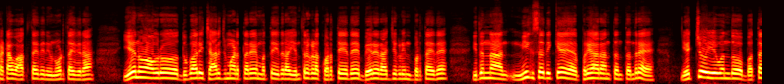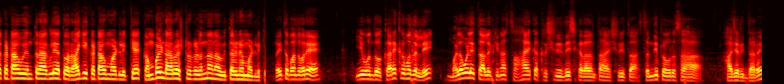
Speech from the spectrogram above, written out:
ಕಟಾವು ಆಗ್ತಾ ಇದೆ. ನೀವು ನೋಡ್ತಾ ಇದ್ದೀರಾ. ಏನು ಅವರು ದುಬಾರಿ ಚಾರ್ಜ್ ಮಾಡ್ತಾರೆ ಮತ್ತು ಇದರ ಯಂತ್ರಗಳ ಕೊರತೆ ಇದೆ. ಬೇರೆ ರಾಜ್ಯಗಳಿಂದ ಬರ್ತಾ ಇದೆ. ಇದನ್ನು ನೀಗಿಸೋದಕ್ಕೆ ಪರಿಹಾರ ಅಂತಂತಂದರೆ ಹೆಚ್ಚು ಈ ಒಂದು ಭತ್ತ ಕಟಾವು ಯಂತ್ರ ಆಗಲಿ ಅಥವಾ ರಾಗಿ ಕಟಾವು ಮಾಡಲಿಕ್ಕೆ ಕಂಬೈನ್ಡ್ ಹಾರ್ವೆಸ್ಟರ್ಗಳನ್ನು ನಾವು ವಿತರಣೆ ಮಾಡಲಿಕ್ಕೆ. ರೈತ ಬಾಂಧವರೇ ಈ ಒಂದು ಕಾರ್ಯಕ್ರಮದಲ್ಲಿ ಮಳವಳ್ಳಿ ತಾಲೂಕಿನ ಸಹಾಯಕ ಕೃಷಿ ನಿರ್ದೇಶಕರಾದಂತಹ ಶ್ರೀಯುತ ಸಂದೀಪ್ ರವರು ಸಹ ಹಾಜರಿದ್ದಾರೆ.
